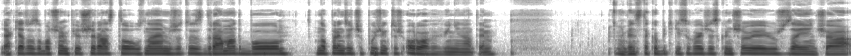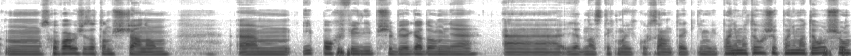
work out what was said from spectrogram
jak ja to zobaczyłem pierwszy raz, to uznałem, że to jest dramat, bo no prędzej czy później ktoś orła wywinie na tym. Więc te kobitki, słuchajcie, skończyły już zajęcia, mm, schowały się za tą ścianą. Um, I po chwili przybiega do mnie e, jedna z tych moich kursantek i mówi: Panie Mateuszu, panie Mateuszu,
